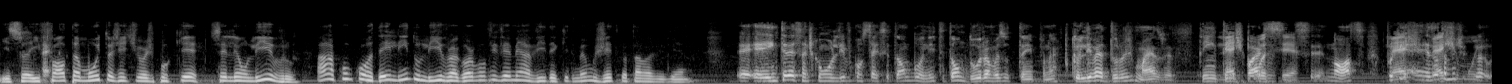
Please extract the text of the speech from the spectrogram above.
Isso aí é. falta muito a gente hoje, porque você lê um livro, ah, concordei, lindo livro, agora vou viver minha vida aqui do mesmo jeito que eu estava vivendo. É, é, interessante como o livro consegue ser tão bonito e tão duro ao mesmo tempo, né? Porque o livro é duro demais, velho. Tem, tem mexe partes você. Ser... Nossa, porque mexe, é exatamente mexe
